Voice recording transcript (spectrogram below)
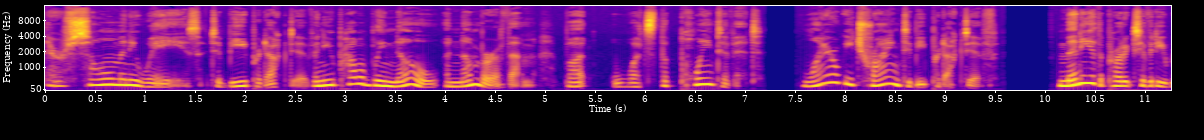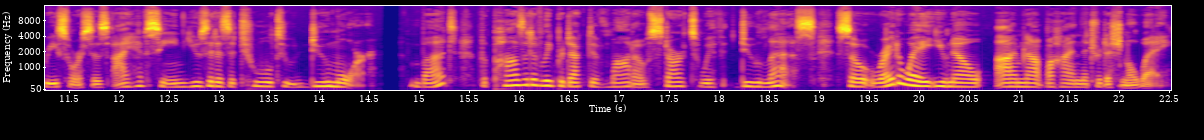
There are so many ways to be productive, and you probably know a number of them, but what's the point of it? Why are we trying to be productive? Many of the productivity resources I have seen use it as a tool to do more. But the positively productive motto starts with do less, so right away you know I'm not behind the traditional way.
